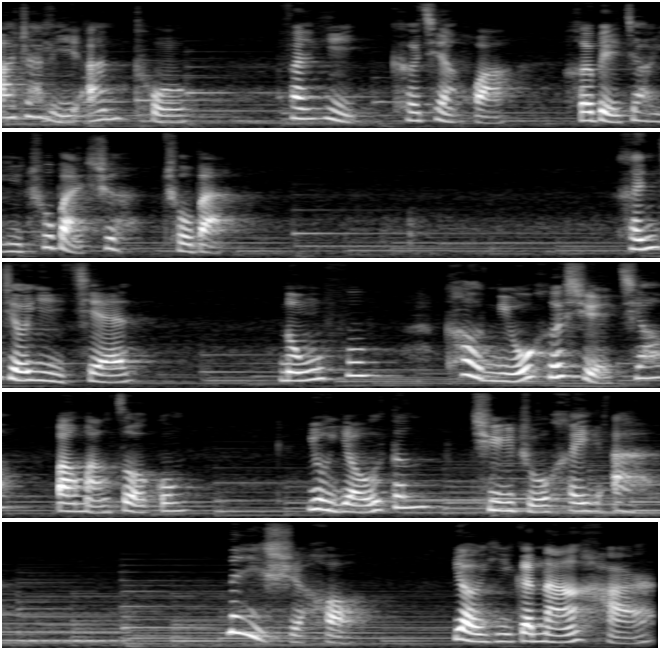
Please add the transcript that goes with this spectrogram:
阿扎里安图，翻译柯倩华，河北教育出版社出版。很久以前，农夫靠牛和雪橇帮忙做工，用油灯驱逐黑暗。那时候，有一个男孩。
